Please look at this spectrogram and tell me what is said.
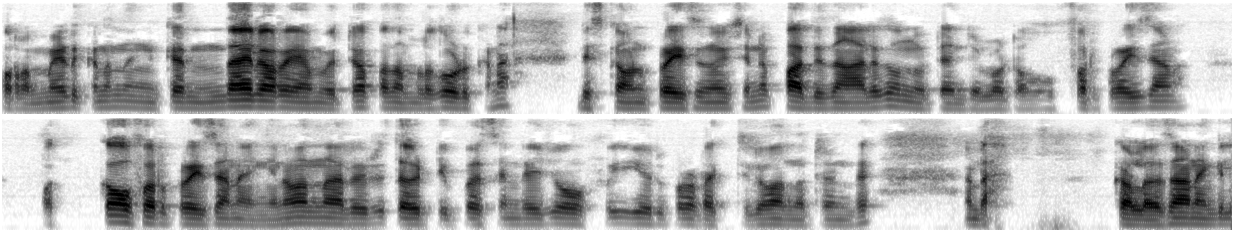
പുറമേ എടുക്കണം നിങ്ങൾക്ക് എന്തായാലും അറിയാൻ പറ്റും. അപ്പോൾ നമ്മൾ കൊടുക്കണ ഡിസ്കൗണ്ട് പ്രൈസ് എന്ന് വെച്ചാൽ പതിനാല് തൊണ്ണൂറ്റഞ്ചുള്ളൂ കേട്ടോ. ഓഫർ പ്രൈസാണ് പക്ക ഓഫർ പ്രൈസ് ആണ്. എങ്ങനെ വന്നാലും ഒരു തേർട്ടി പെർസെന്റേജ് ഓഫ് ഈ ഒരു പ്രൊഡക്റ്റിൽ വന്നിട്ടുണ്ട്. കണ്ട കളേഴ്സ് ആണെങ്കിൽ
